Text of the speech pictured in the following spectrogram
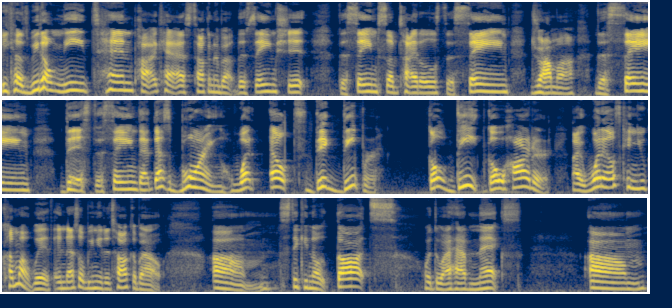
because we don't need 10 podcasts talking about the same shit, the same subtitles, the same drama, the same this, the same that. That's boring. What else? Dig deeper. Go deep, go harder. Like what else can you come up with? And that's what we need to talk about. Um sticky note thoughts. What do I have next? Um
